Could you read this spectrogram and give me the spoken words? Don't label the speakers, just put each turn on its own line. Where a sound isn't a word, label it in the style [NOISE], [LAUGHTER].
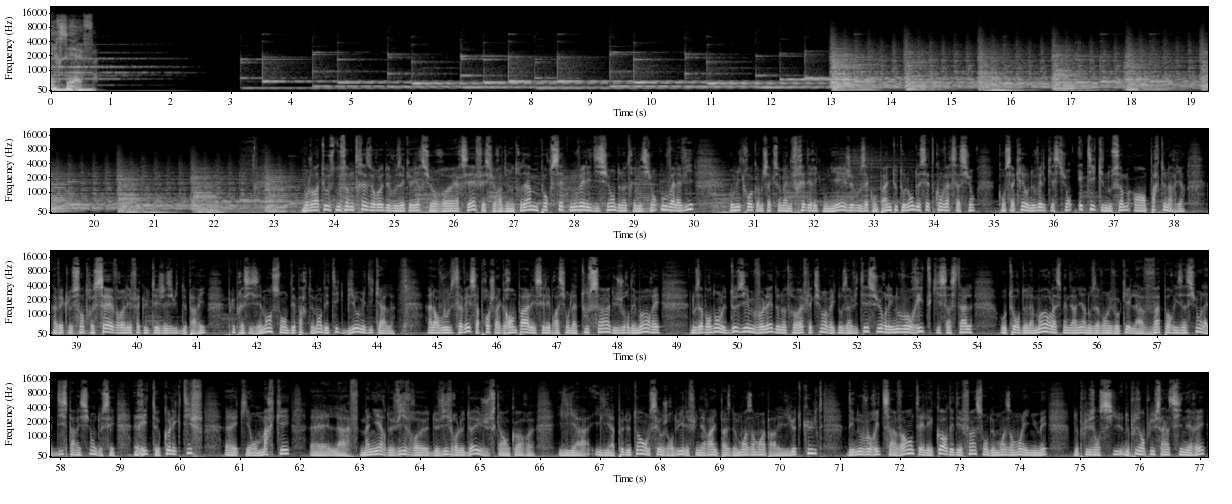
RCF.
Nous sommes très heureux de vous accueillir sur euh, RCF et sur Radio Notre-Dame pour cette nouvelle édition de notre émission Où va la vie? Au micro, comme chaque semaine, Frédéric Mounier et je vous accompagne tout au long de cette conversation consacrée aux nouvelles questions éthiques. Nous sommes en partenariat avec le Centre Sèvres, les facultés jésuites de Paris, plus précisément son département d'éthique biomédicale. Alors vous le savez, s'approche à grands pas les célébrations de la Toussaint, du jour des morts, et nous abordons le deuxième volet de notre réflexion avec nos invités sur les nouveaux rites qui s'installent autour de la mort. La semaine dernière, nous avons évoqué la vaporisation, la disparition de ces rites collectifs euh, qui ont marqué euh, la manière de vivre, de vivre le deuil jusqu'à encore euh, il y a peu de temps. On le sait aujourd'hui, les funérailles passent de moins en moins par les lieux de culte, des nouveaux rites s'inventent et les corps des défunts sont de moins en moins inhumés de plus en, de plus, en plus incinérés.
